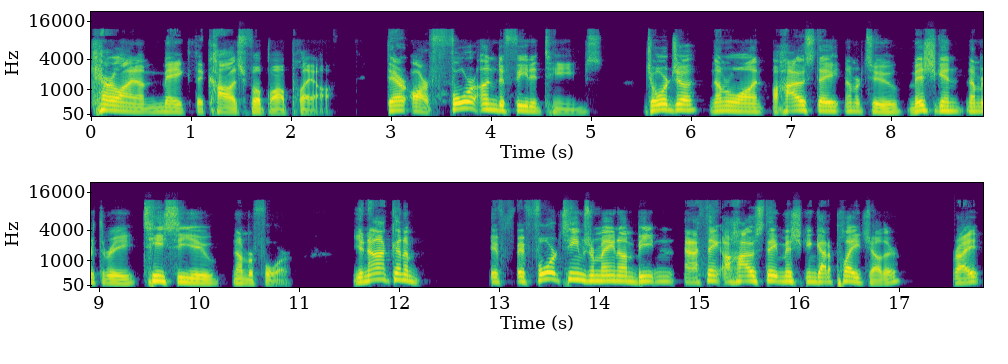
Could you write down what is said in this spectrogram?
Carolina make the college football playoff? There are four undefeated teams. Georgia, number 1, Ohio State, number 2, Michigan, number 3, TCU, number 4. You're not to if if four teams remain unbeaten and I think Ohio State, Michigan got to play each other, right?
